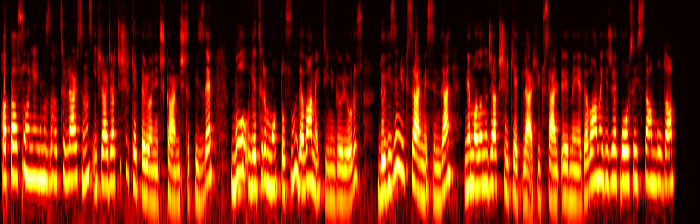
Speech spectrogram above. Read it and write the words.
Hatta son yayınımızda hatırlarsanız ihracatçı şirketleri öne çıkarmıştık biz de. Bu yatırım mottosunun devam ettiğini görüyoruz dövizin yükselmesinden nemalanacak şirketler yükselmeye devam edecek Borsa İstanbul'da.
